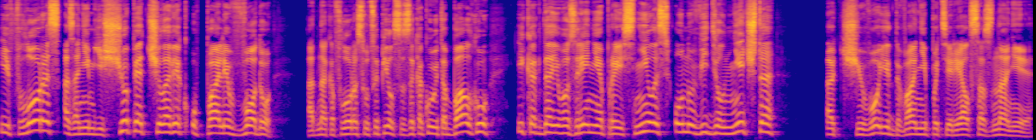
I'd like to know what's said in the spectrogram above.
и Флорес, а за ним еще пять человек упали в воду. Однако Флорес уцепился за какую-то балку, и когда его зрение прояснилось, он увидел нечто, от чего едва не потерял сознание.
